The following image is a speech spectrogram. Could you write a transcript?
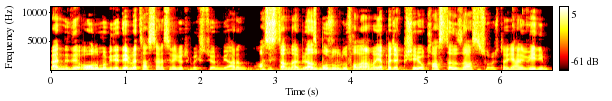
ben dedi oğlumu bir de devlet hastanesine götürmek istiyorum yarın. Asistanlar biraz bozuldu falan ama yapacak bir şey yok. Hasta rızası sonuçta yani velim.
